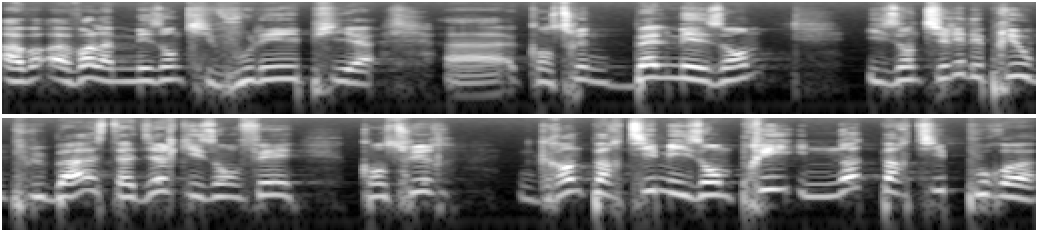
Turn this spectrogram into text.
avoir, la maison qu'ils voulaient, puis euh, euh, construire une belle maison, ils ont tiré les prix au plus bas, c'est-à-dire qu'ils ont fait construire une grande partie, mais ils ont pris une autre partie pour, euh,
